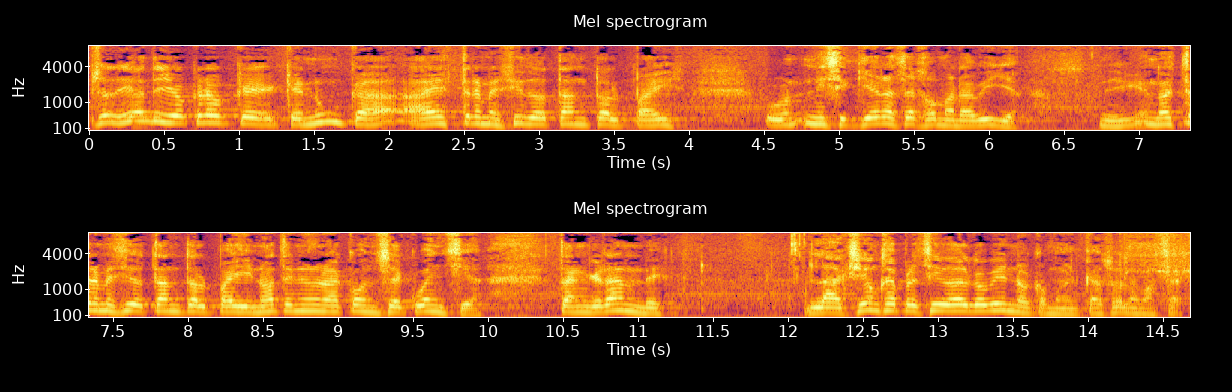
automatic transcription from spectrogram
sencillamente yo creo que, que nunca ha estremecido tanto al país, ni siquiera Cejo Maravilla, no ha estremecido tanto al país, no ha tenido una consecuencia tan grande la acción represiva del gobierno como en el caso de la masacre.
